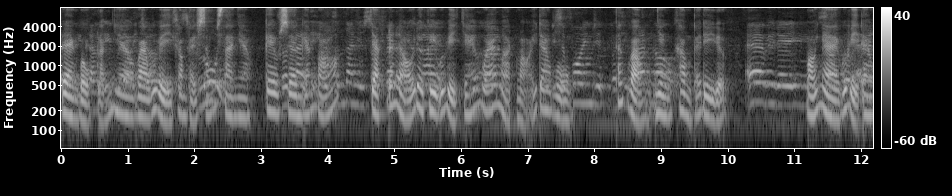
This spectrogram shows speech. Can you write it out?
ràng buộc lẫn nhau và quý vị không thể sống xa nhau. Keo sơn gắn bó, chặt đến nỗi đôi khi quý vị chán quá mệt mỏi, đau buồn, thất vọng nhưng không thể đi được. Mỗi ngày quý vị đau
